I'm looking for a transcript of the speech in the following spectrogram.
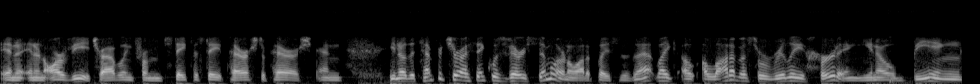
in, a, in an RV, traveling from state to state, parish to parish, and you know the temperature I think was very similar in a lot of places. And that like a, a lot of us were really hurting, you know, being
